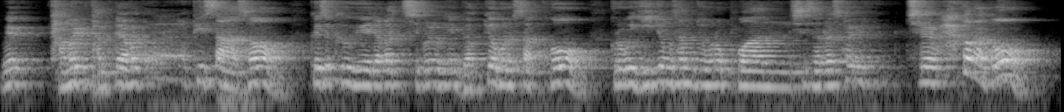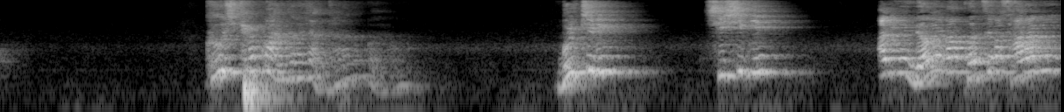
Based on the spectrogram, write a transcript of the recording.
왜 담을 담벼락을 높이 쌓아서 그래서 그 위에다가 집을 그냥 몇 겹으로 쌓고 그리고 2중 3중으로 보안 시설을 설치를 하더라도 그것이 결코 안전하지 않다는 거예요. 물질이 지식이 아니면 명예가 권세가 사람이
